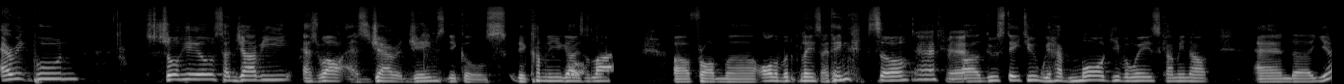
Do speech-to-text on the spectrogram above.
Eric Poon, Sohail Sanjabi, as well as Jared James Nichols. They're coming to you guys live uh, from uh, all over the place, I think. So Yeah, yeah. uh, do stay tuned. We have more giveaways coming out. And uh, yeah,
